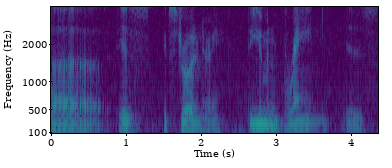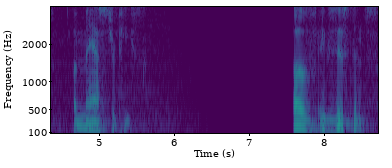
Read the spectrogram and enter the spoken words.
uh, is extraordinary. The human brain is a masterpiece of existence.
